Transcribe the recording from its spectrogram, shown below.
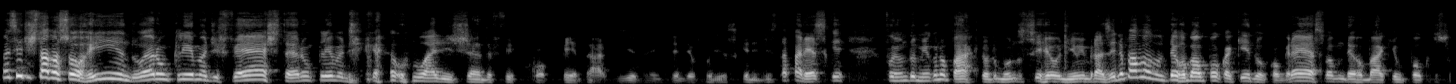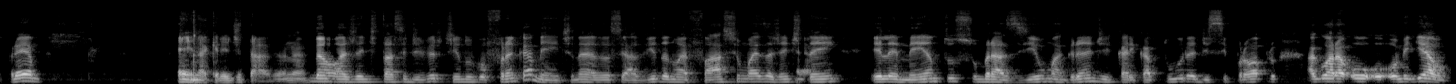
mas ele estava sorrindo, era um clima de festa, era um clima de. O Alexandre ficou pé da vida, entendeu? Por isso que ele disse. Tá, parece que foi um domingo no parque, todo mundo se reuniu em Brasília. Vamos derrubar um pouco aqui do Congresso, vamos derrubar aqui um pouco do Supremo. É inacreditável, né? Não, a gente está se divertindo, francamente, né? Assim, a vida não é fácil, mas a gente é. tem elementos, o Brasil, uma grande caricatura de si próprio. Agora, o, o Miguel,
